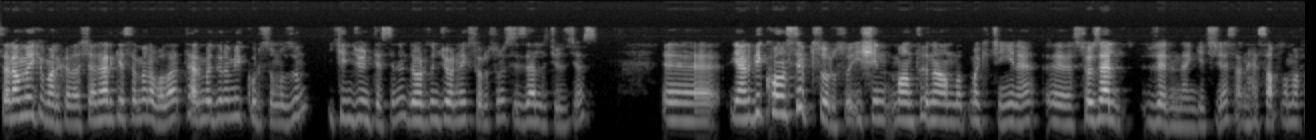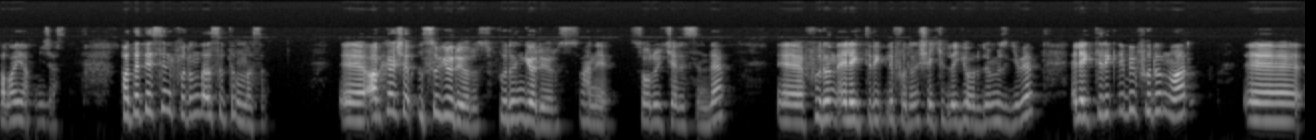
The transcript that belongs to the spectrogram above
Selamünaleyküm arkadaşlar. Herkese merhabalar. Termodinamik kursumuzun ikinci ünitesinin dördüncü örnek sorusunu sizlerle çözeceğiz. Ee, yani bir konsept sorusu. işin mantığını anlatmak için yine e, sözel üzerinden geçeceğiz. Hani hesaplama falan yapmayacağız. Patatesin fırında ısıtılması. Ee, arkadaşlar ısı görüyoruz. Fırın görüyoruz. Hani soru içerisinde. Ee, fırın elektrikli fırın şekilde gördüğümüz gibi. Elektrikli bir fırın var. Ee,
